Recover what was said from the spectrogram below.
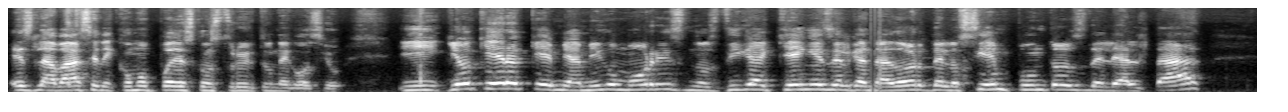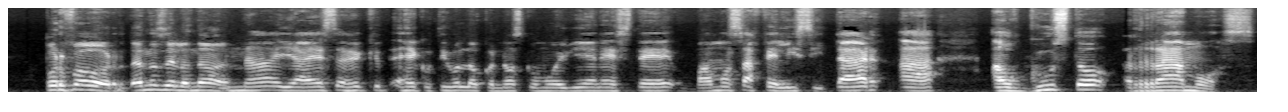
es la base de cómo puedes construir tu negocio. Y yo quiero que mi amigo Morris nos diga quién es el ganador de los 100 puntos de lealtad. Por favor, danos el honor. No, ya este ejecutivo lo conozco muy bien. Este, vamos a felicitar a Augusto Ramos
